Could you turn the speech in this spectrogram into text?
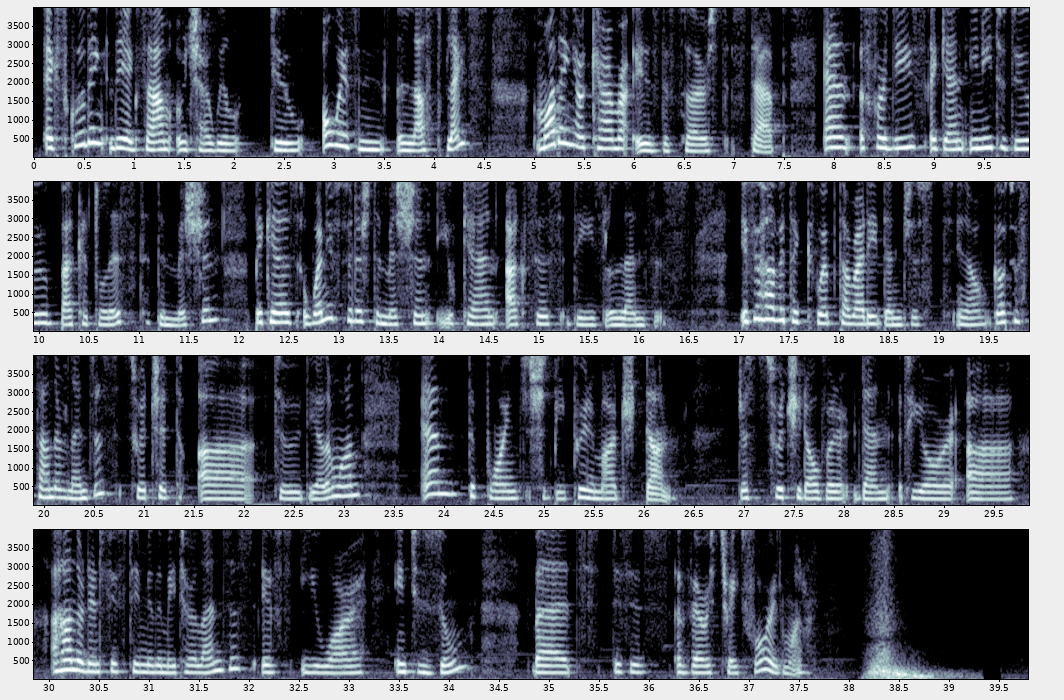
Excluding the exam, which I will do always in last place, modding your camera is the first step. And for these, again, you need to do bucket list, the mission, because when you finish the mission, you can access these lenses. If you have it equipped already, then just, you know, go to standard lenses, switch it uh, to the other one, and the point should be pretty much done. Just switch it over then to your uh, 150 millimeter lenses if you are into zoom, but this is a very straightforward one.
